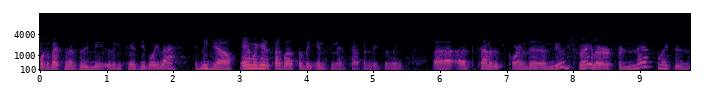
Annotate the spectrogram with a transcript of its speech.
welcome back to another episode of me, the Concerns Me Boy Eli. It's me, Joe. And we're here to talk about something interesting that's happened recently. Uh, at the time of this recording, the new trailer for Netflix's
